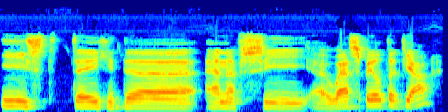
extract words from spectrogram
East tegen de NFC West speelt dit jaar.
